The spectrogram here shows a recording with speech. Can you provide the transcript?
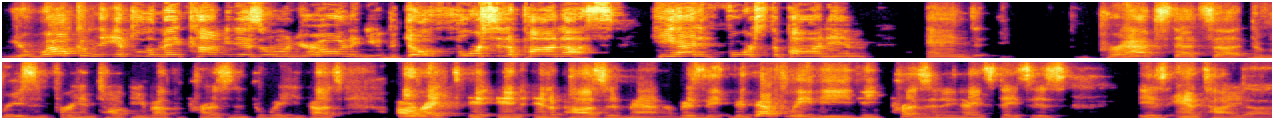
you're welcome to implement communism on your own, and you, but don't force it upon us. He had it forced upon him, and perhaps that's uh, the reason for him talking about the president the way he does. All right, in, in, in a positive manner, because the, the, definitely the the president of the United States is is anti. Uh,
